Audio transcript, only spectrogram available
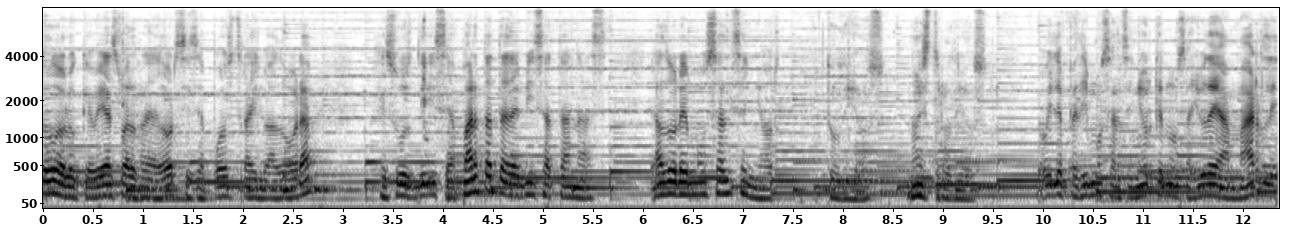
todo lo que ve a su alrededor si se postra y lo adora, Jesús dice, apártate de mí, Satanás, adoremos al Señor, tu Dios, nuestro Dios. Hoy le pedimos al Señor que nos ayude a amarle,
